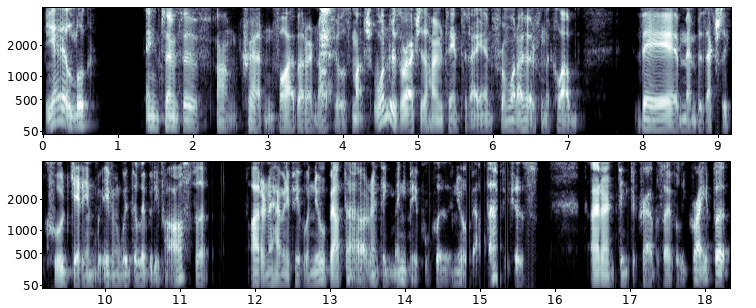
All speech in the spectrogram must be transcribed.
Yeah, look, in terms of um, crowd and vibe, I don't know if it was much. Wanderers were actually the home team today, and from what I heard from the club, their members actually could get in even with the Liberty Pass, but I don't know how many people knew about that. I don't think many people clearly knew about that because I don't think the crowd was overly great, but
